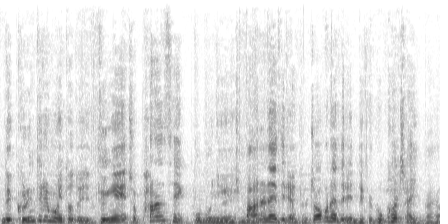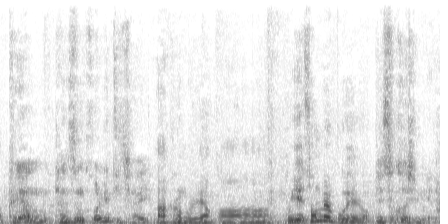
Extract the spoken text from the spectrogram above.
근데 그린트리 모니터도 이 등에 저 파란색 부분이 좀 많은 애들이랑 좀 적은 애들이 있는데 그 로컬 맞아요. 차이인가요? 그냥 단순 퀄리티 차이? 아 그런 거예요? 아 이게 성별 뭐예요? 예, 수컷입니다.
